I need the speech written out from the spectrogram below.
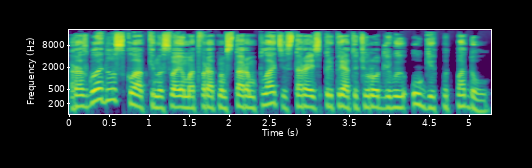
разгладила складки на своем отвратном старом платье, стараясь припрятать уродливые уги под подол.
